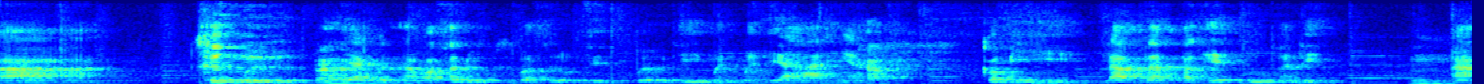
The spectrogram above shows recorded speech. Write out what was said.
อ่าเครื่องมืออ่าแยกเป็นทางวัสดุคือวัสดุที่เปลืองที่เหมือนเหมือนยาอย่างเงี้ยครับก็มีแล้วแต่ประเทศผู้ผลิต อืม อ่า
